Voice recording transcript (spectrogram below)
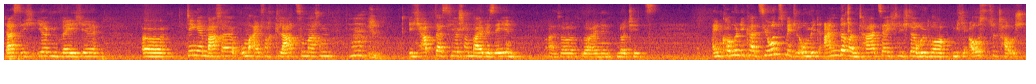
dass ich irgendwelche äh, Dinge mache, um einfach klarzumachen, ich habe das hier schon mal gesehen, also so eine Notiz. Ein Kommunikationsmittel, um mit anderen tatsächlich darüber mich auszutauschen.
